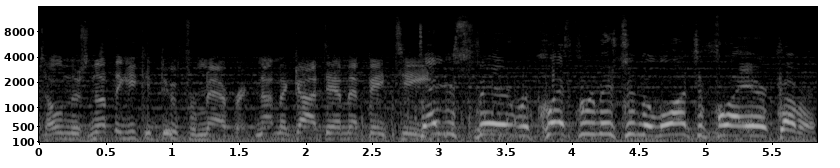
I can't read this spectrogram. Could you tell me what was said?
Tell him there's nothing he can do for Maverick, not in a goddamn F-18. Dagger spare, request permission to launch and fly air cover.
